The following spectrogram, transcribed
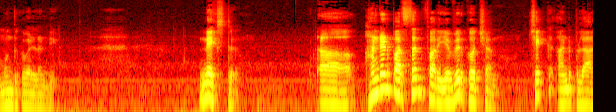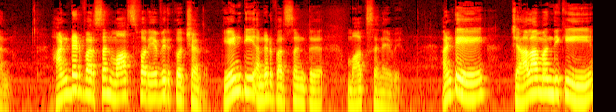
ముందుకు వెళ్ళండి. Next hundred percent for every question. Check and plan. Hundred percent marks for every question. ఏంటి హండ్రెడ్ పర్సెంట్ మార్క్స్ అనేవి. అంటే చాలామందికి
